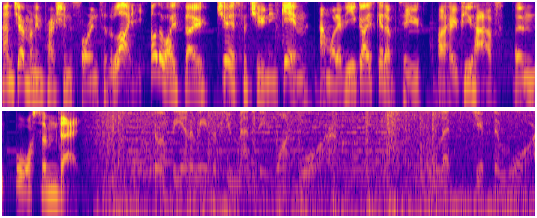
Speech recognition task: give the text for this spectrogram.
and general impressions for Into the Light. Otherwise though, cheers for tuning in, and whatever you guys get up to, I hope you have an awesome day. So if the enemies of humanity want war, let's give them war.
